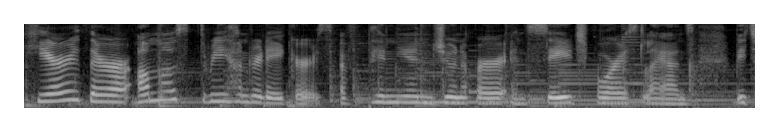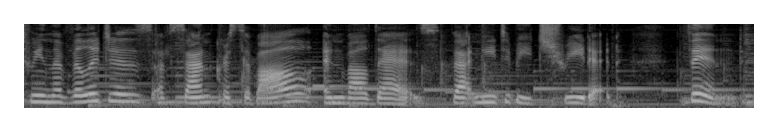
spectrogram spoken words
Here, there are almost 300 acres of pinyon, juniper, and sage forest lands between the villages of San Cristobal and Valdez that need to be treated thinned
